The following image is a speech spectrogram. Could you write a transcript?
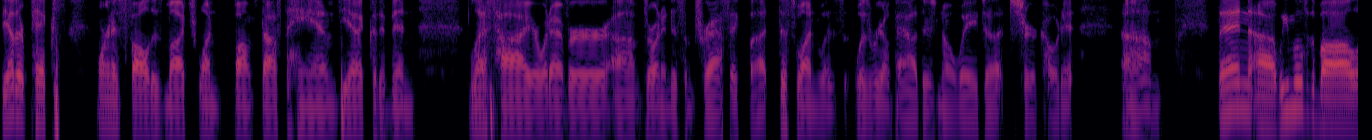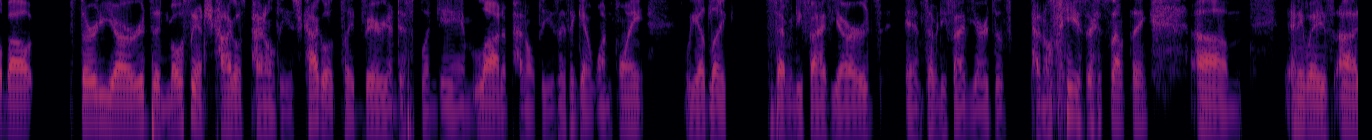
the other picks weren't his fault as much. One bounced off the hands. Yeah, it could have been less high or whatever, um, thrown into some traffic. But this one was was real bad. There's no way to, to sugarcoat it. Um, then uh, we moved the ball about 30 yards and mostly on Chicago's penalties. Chicago played very undisciplined game, a lot of penalties. I think at one point we had like 75 yards and 75 yards of penalties or something. Um, anyways, uh,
